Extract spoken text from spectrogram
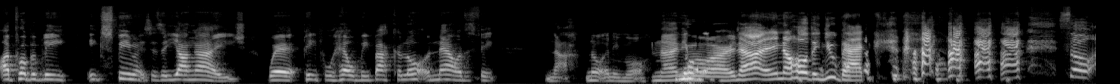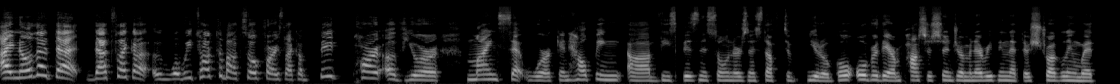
i probably experienced as a young age where people held me back a lot and now i just think nah not anymore not anymore nah, I ain't no holding you back so I know that that that's like a what we talked about so far is like a big part of your mindset work and helping uh, these business owners and stuff to you know go over their imposter syndrome and everything that they're struggling with.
